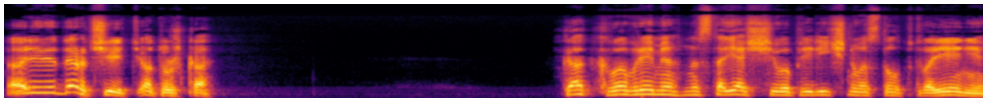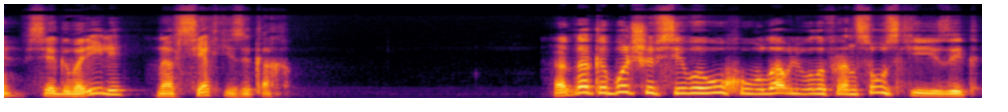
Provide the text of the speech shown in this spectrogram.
Аривидерчи, тетушка!» Как во время настоящего приличного столпотворения все говорили на всех языках. Однако больше всего ухо улавливало французский язык.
